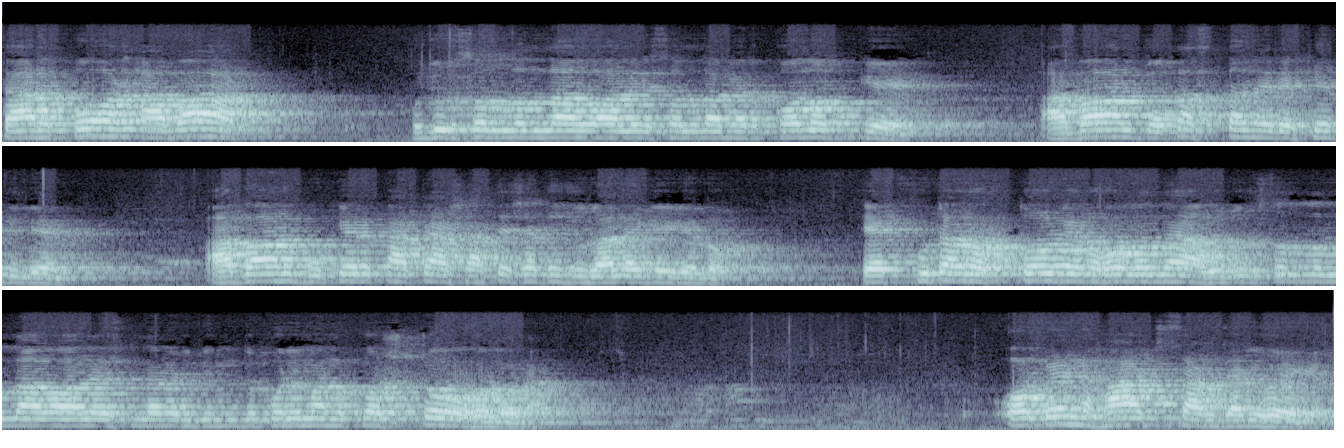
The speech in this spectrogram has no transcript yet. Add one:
তারপর আবার হুজুর সাল্লাহ আলি সাল্লামের কলবকে আবার যথাস্থানে রেখে দিলেন, আবার বুকের কাটা সাথে সাথে জোড়া লেগে গেল। এক ফুটা রক্ত বের হলো না? হুজুর সাল্লাহ আলাইসলামের বিন্দু পরিমাণ কষ্ট হলো না। ওপেন হার্ট সার্জারি হয়ে গেল।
